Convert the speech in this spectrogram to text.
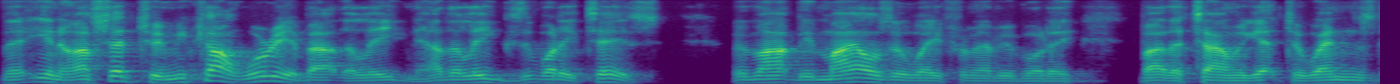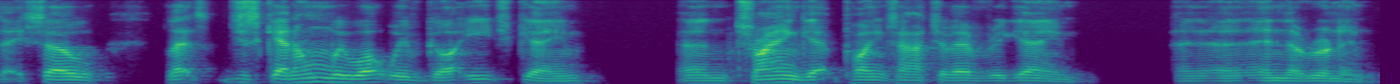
that you know I've said to him, you can't worry about the league now. The league's what it is. We might be miles away from everybody by the time we get to Wednesday. So let's just get on with what we've got each game and try and get points out of every game in, in the running.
